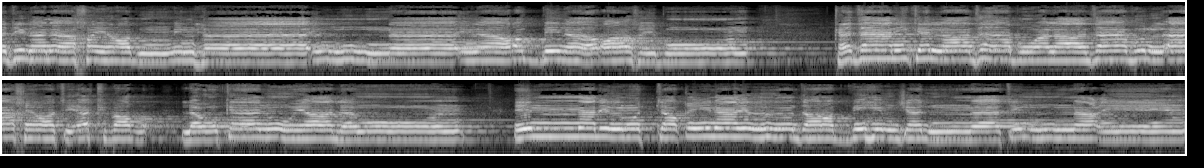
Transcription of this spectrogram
يبدلنا خيرا منها. إنا إلى ربنا راغبون. كذلك العذاب والعذاب الآخرة أكبر. لو كانوا يعلمون. إن للمتقين عند ربهم جنات النعيم.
